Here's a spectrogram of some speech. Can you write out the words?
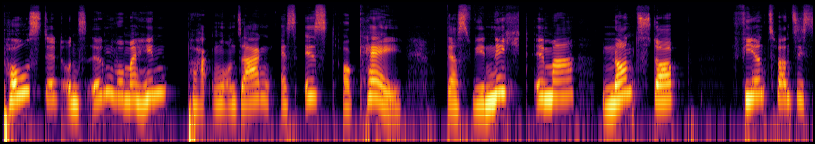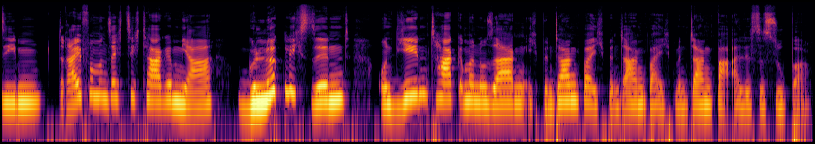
Post-it uns irgendwo mal hinpacken und sagen, es ist okay, dass wir nicht immer nonstop 24-7, 365 Tage im Jahr glücklich sind und jeden Tag immer nur sagen, ich bin dankbar, ich bin dankbar, ich bin dankbar, alles ist super.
